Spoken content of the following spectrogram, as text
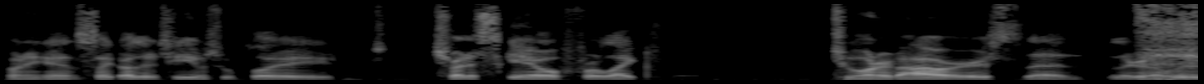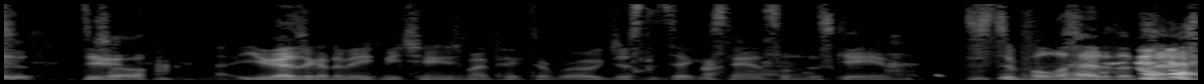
going against like other teams who play try to scale for like 200 hours, then they're gonna lose. Dude, So you guys are gonna make me change my pick to Rogue just to take a stance on this game, just to pull ahead of the pack.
